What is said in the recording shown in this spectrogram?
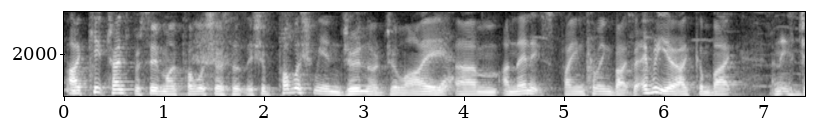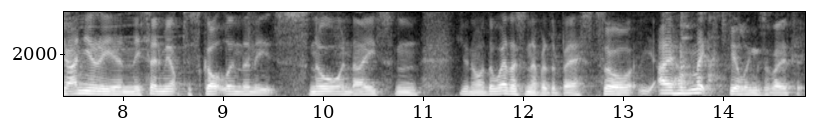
I keep trying to persuade my publishers that they should publish me in June or July, Yeah. um, and then it's fine coming back. But every year I come back and it's January and they send me up to Scotland and it's snow and ice and, you know, the weather's never the best. So I have mixed feelings about it.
